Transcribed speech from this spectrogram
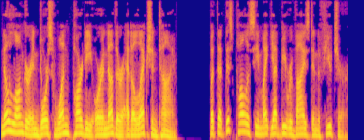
«no longer endorse one party or another at election time» but that this policy might yet be revised in the future.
